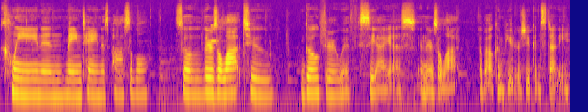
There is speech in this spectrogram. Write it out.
clean and maintained as possible. So there's a lot to go through with CIS and there's a lot about computers you can study.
